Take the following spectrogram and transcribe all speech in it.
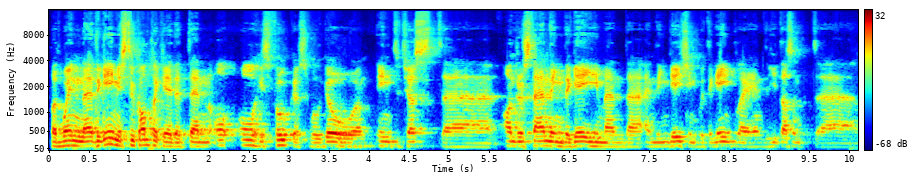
But when uh, the game is too complicated then all, all his focus will go um, into just uh, understanding the game and uh, and engaging with the gameplay and he doesn't uh,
